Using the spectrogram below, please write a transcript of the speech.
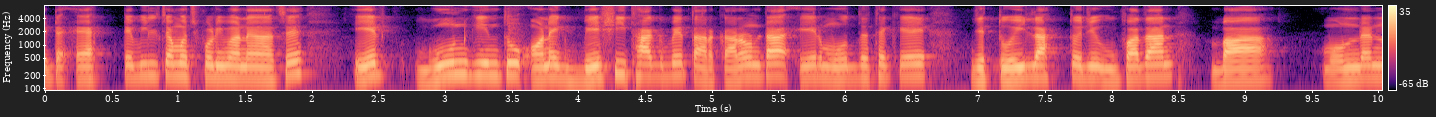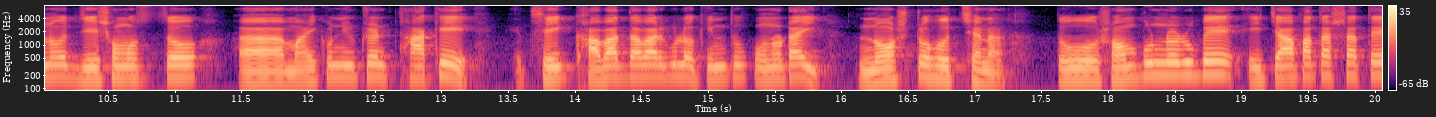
এটা এক টেবিল চামচ পরিমাণে আছে। এর গুণ কিন্তু অনেক বেশি থাকবে। তার কারণটা এর মধ্যে থেকে যে তৈলাক্ত যে উপাদান বা অন্যান্য যে সমস্ত মাইক্রোনিউট্রিয়েন্ট থাকে, সেই খাবার দাবারগুলো কিন্তু কোনোটাই নষ্ট হচ্ছে না। তো সম্পূর্ণরূপে এই চা পাতার সাথে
